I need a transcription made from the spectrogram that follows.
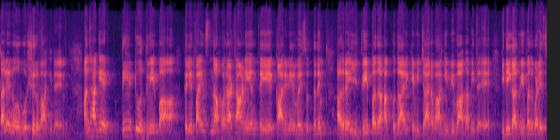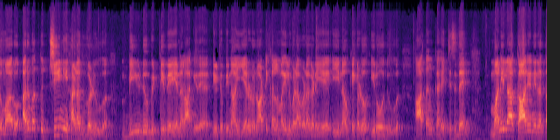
ತಲೆನೋವು ಶುರುವಾಗಿದೆ. ಅಂದಹಾಗೆ ತೀಟು ದ್ವೀಪ ಫಿಲಿಪೈನ್ಸ್ನ ಹೊರಟಾಣೆಯಂತೆಯೇ ಕಾರ್ಯನಿರ್ವಹಿಸುತ್ತದೆ. ಆದರೆ ಈ ದ್ವೀಪದ ಹಕ್ಕುದಾರಿಕೆ ವಿಚಾರವಾಗಿ ವಿವಾದವಿದೆ. ಇದೀಗ ದ್ವೀಪದ ಬಳಿ ಸುಮಾರು ಅರವತ್ತು ಚೀನಿ ಹಡಗುಗಳು ಬೀಡು ಬಿಟ್ಟಿವೆ ತೀಟುಪಿನ ಎರಡು ನಾಟಿಕಲ್ ಮೈಲುಗಳ ಒಳಗಡೆಯೇ ಈ ನೌಕೆಗಳು ಇರೋದು. ಆತಂಕ ಹೆಚ್ಚಿಸಿದೆ. ಮನಿಲಾ ಕಾರ್ಯನಿರತ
